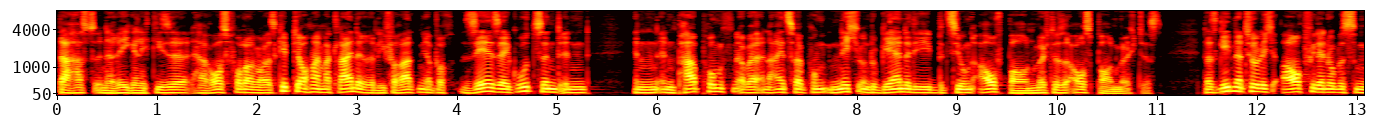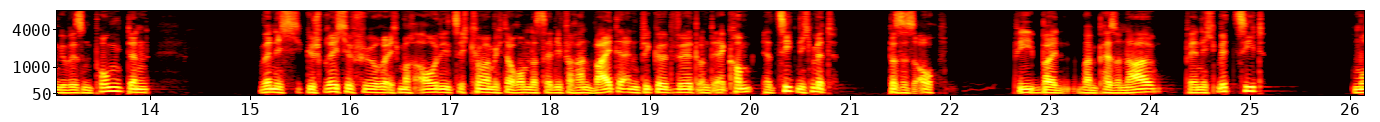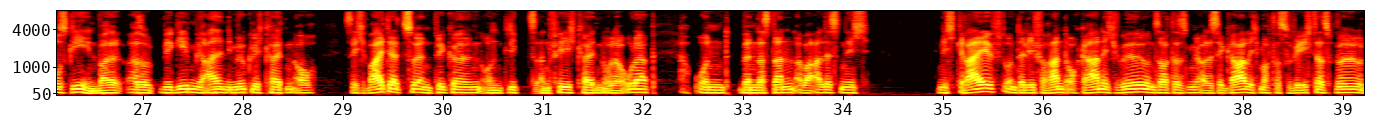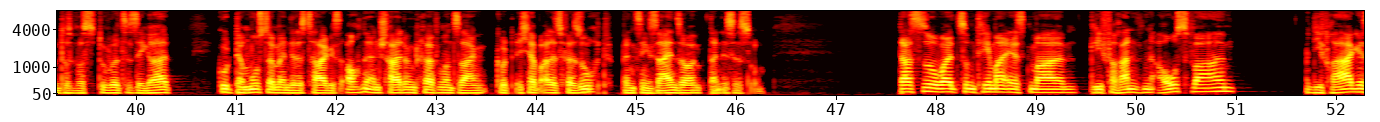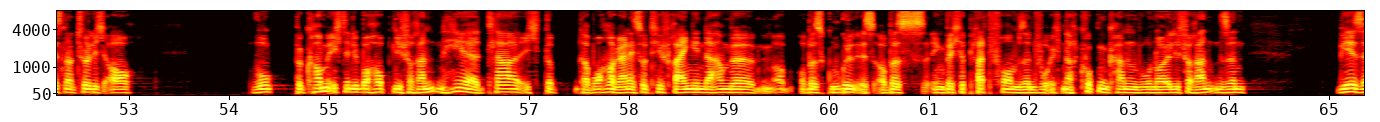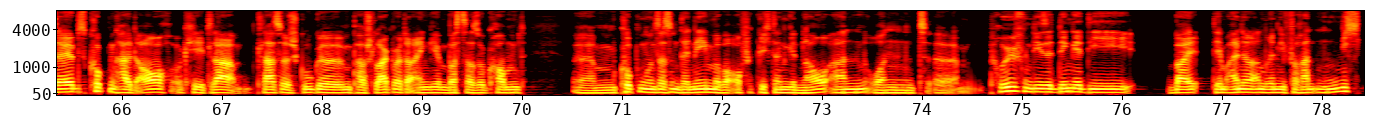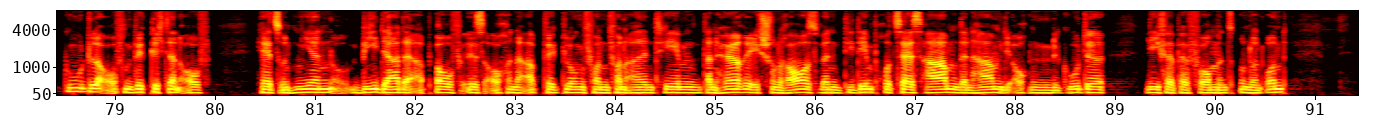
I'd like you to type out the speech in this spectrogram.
da hast du in der Regel nicht diese Herausforderung. Aber es gibt ja auch manchmal kleinere Lieferanten, die aber sehr, sehr gut sind in, in, in ein paar Punkten, aber in ein, zwei Punkten nicht und du gerne die Beziehung aufbauen möchtest, ausbauen möchtest. Das geht natürlich auch wieder nur bis zum gewissen Punkt, denn wenn ich Gespräche führe, ich mache Audits, ich kümmere mich darum, dass der Lieferant weiterentwickelt wird und er kommt, er zieht nicht mit. Das ist auch wie bei, beim Personal, wer nicht mitzieht, muss gehen, weil also wir geben ja allen die Möglichkeiten auch, sich weiterzuentwickeln und liegt es an Fähigkeiten oder oder. Und wenn das dann aber alles nicht, nicht greift und der Lieferant auch gar nicht will und sagt, das ist mir alles egal, ich mache das so, wie ich das will und das, was du willst, ist egal, Gut, da musst du am Ende des Tages auch eine Entscheidung treffen und sagen, gut, ich habe alles versucht, wenn es nicht sein soll, dann ist es so. Das soweit zum Thema erstmal Lieferantenauswahl. Die Frage ist natürlich auch, wo bekomme ich denn überhaupt Lieferanten her? Klar, ich glaube, da brauchen wir gar nicht so tief reingehen. Da haben wir, ob, ob, es Google ist, ob es irgendwelche Plattformen sind, wo ich nachgucken kann, wo neue Lieferanten sind. Wir selbst gucken halt auch, okay, klar, klassisch Google ein paar Schlagwörter eingeben, was da so kommt ähm, gucken uns das Unternehmen aber auch wirklich dann genau an und ähm, prüfen diese Dinge, die bei dem einen oder anderen Lieferanten nicht gut laufen, wirklich dann auf Herz und Nieren, wie da der Ablauf ist, auch in der Abwicklung von, von allen Themen, dann höre ich schon raus, wenn die den Prozess haben, dann haben die auch eine gute Lieferperformance und und und.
